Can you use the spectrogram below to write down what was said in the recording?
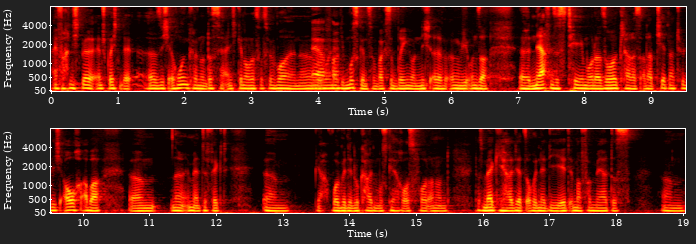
einfach nicht mehr entsprechend äh, sich erholen können. Und das ist ja eigentlich genau das, was wir wollen. Ne? Ja, wir wollen ja die Muskeln zum Wachsen bringen und nicht äh, irgendwie unser äh, Nervensystem oder so. Klar, das adaptiert natürlich auch, aber ähm, ne, im Endeffekt ähm, ja, wollen wir den lokalen Muskel herausfordern. Und das merke ich halt jetzt auch in der Diät immer vermehrt, dass ähm,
